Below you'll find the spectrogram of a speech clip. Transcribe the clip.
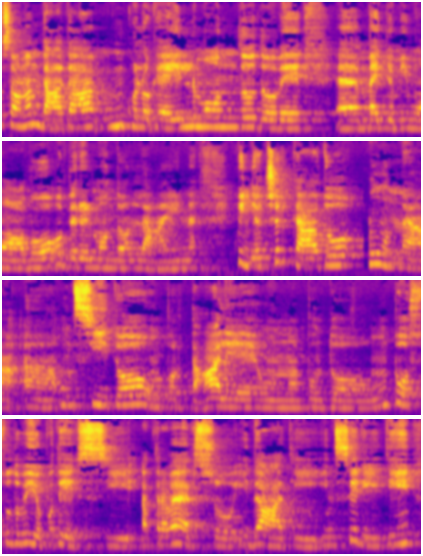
sono andata in quello che è il mondo dove eh, meglio mi muovo, ovvero il mondo online. Quindi ho cercato una, uh, un sito, un portale, un, appunto, un posto dove io potessi attraverso i dati inseriti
